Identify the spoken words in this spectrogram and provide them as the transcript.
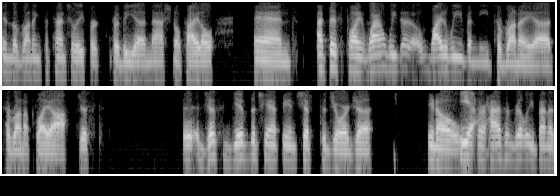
in the running potentially for for the uh, national title, and at this point, why don't we? Uh, why do we even need to run a uh, to run a playoff? Just uh, just give the championship to Georgia. You know, Yeah. there hasn't really been a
